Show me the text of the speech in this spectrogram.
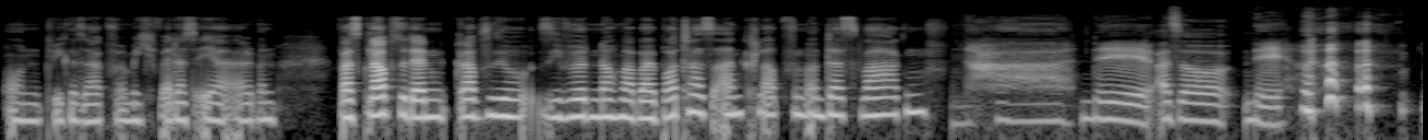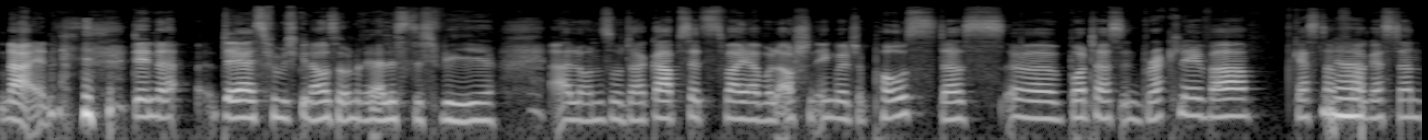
Und wie gesagt, für mich wäre das eher Albin. Was glaubst du denn? Glaubst du, sie würden noch mal bei Bottas anklopfen und das wagen? Na, nee, also nee. Nein. Den, der ist für mich genauso unrealistisch wie Alonso. Da gab es jetzt zwar ja wohl auch schon irgendwelche Posts, dass äh, Bottas in Brackley war, gestern, ja. vorgestern.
